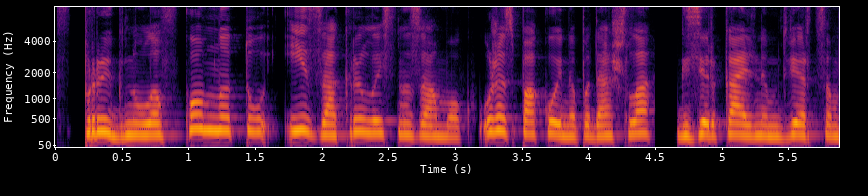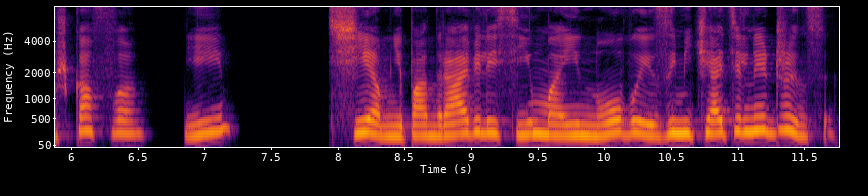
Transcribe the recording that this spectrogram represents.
Впрыгнула в комнату и закрылась на замок. Уже спокойно подошла к зеркальным дверцам шкафа и... Чем не понравились им мои новые замечательные джинсы?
